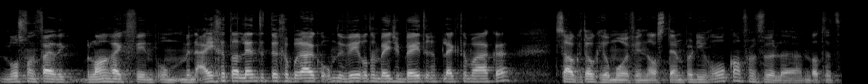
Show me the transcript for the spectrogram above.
los van het feit dat ik het belangrijk vind om mijn eigen talenten te gebruiken om de wereld een beetje een betere plek te maken, zou ik het ook heel mooi vinden als Temper die rol kan vervullen. En dat het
